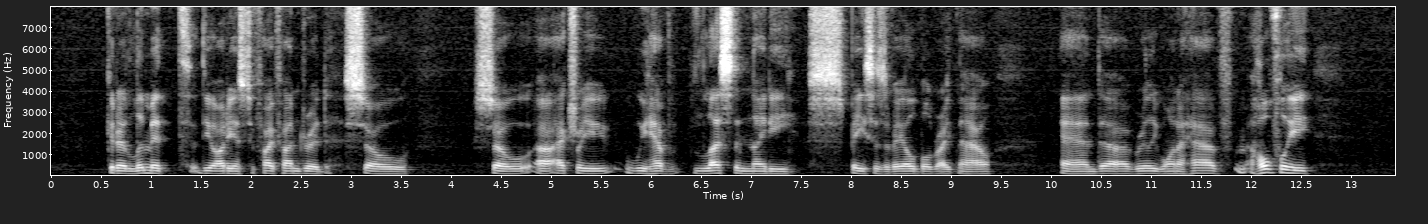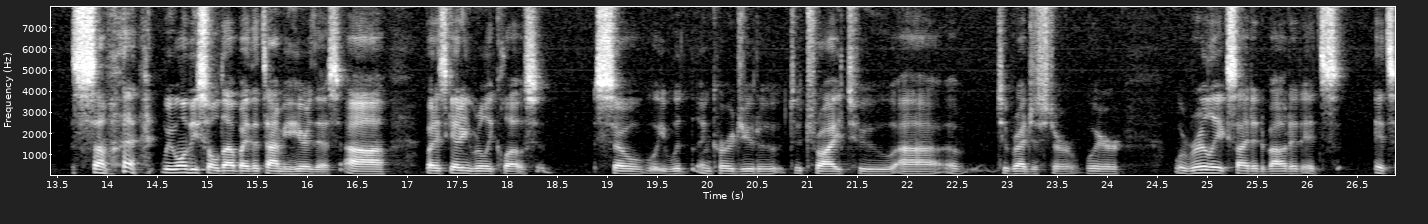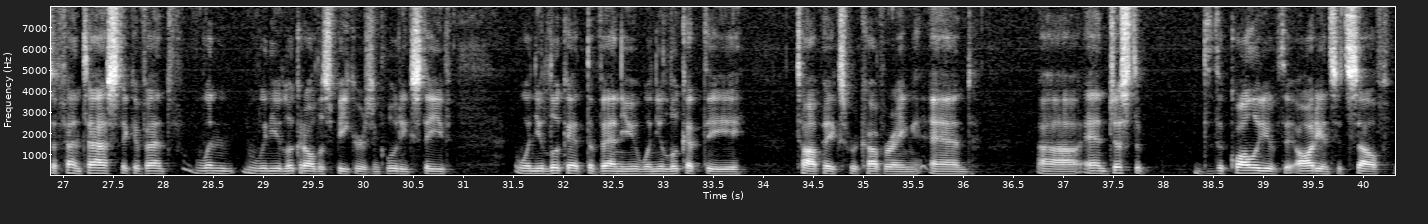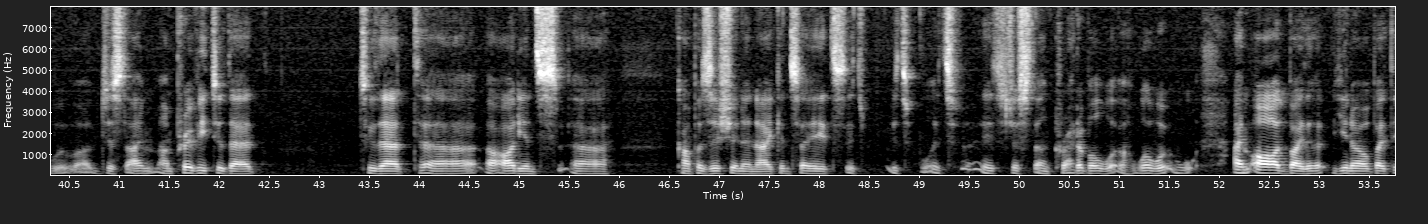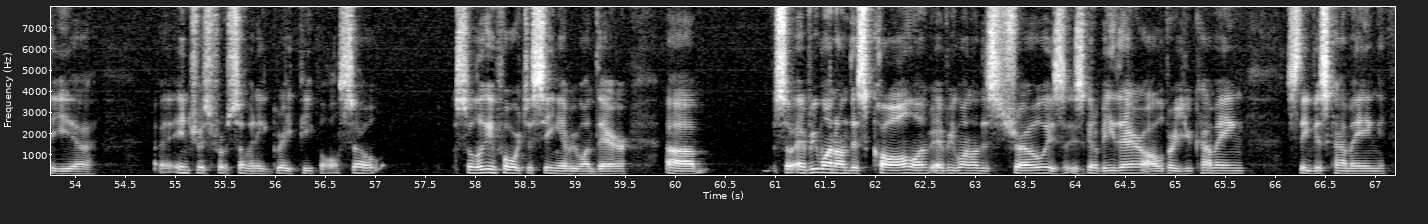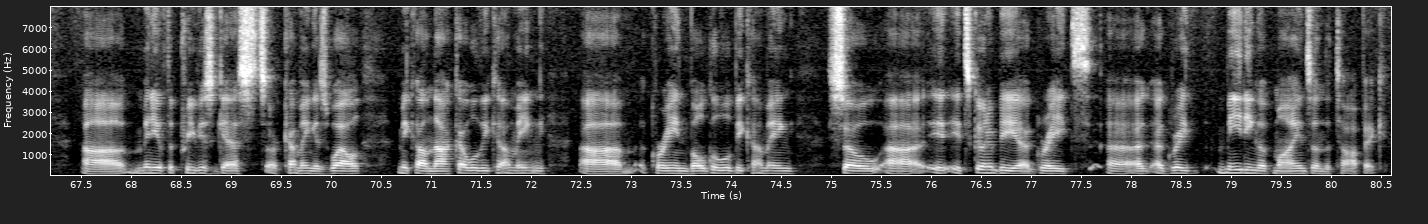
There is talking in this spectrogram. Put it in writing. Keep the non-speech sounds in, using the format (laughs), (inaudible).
going to limit the audience to 500 so so uh, actually we have less than 90 spaces available right now and uh, really want to have hopefully some (laughs) we won't be sold out by the time you hear this uh, but it's getting really close so we would encourage you to to try to uh, to register. We're we're really excited about it. It's it's a fantastic event. When when you look at all the speakers, including Steve. When you look at the venue, when you look at the topics we're covering, and uh, and just the the quality of the audience itself, uh, just I'm I'm privy to that to that uh, audience uh, composition, and I can say it's it's it's it's it's just incredible. What, what, what, I'm awed by the you know by the uh, uh, interest from so many great people. So, so looking forward to seeing everyone there. Um, so everyone on this call, everyone on this show is, is going to be there. Oliver, you're coming. Steve is coming. Uh, many of the previous guests are coming as well. Mikhail Naka will be coming. Um, Corinne Vogel will be coming. So uh, it, it's going to be a great uh, a, great meeting of minds on the topic.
